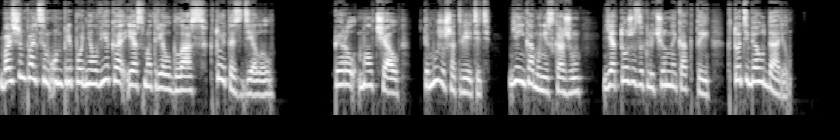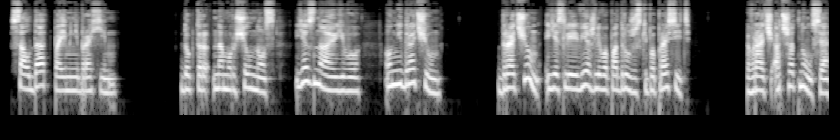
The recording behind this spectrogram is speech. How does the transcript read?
Большим пальцем он приподнял века и осмотрел глаз. «Кто это сделал?» Перл молчал. «Ты можешь ответить?» «Я никому не скажу. Я тоже заключенный, как ты. Кто тебя ударил?» «Солдат по имени Брахим». Доктор наморщил нос. «Я знаю его. Он не драчун». «Драчун, если вежливо по-дружески попросить». Врач отшатнулся.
